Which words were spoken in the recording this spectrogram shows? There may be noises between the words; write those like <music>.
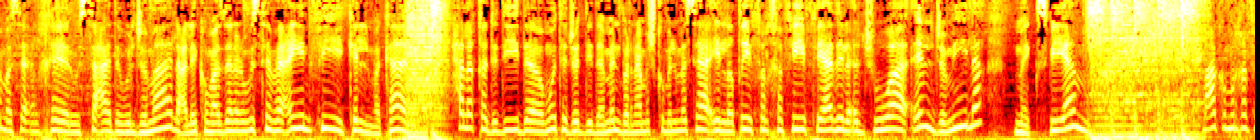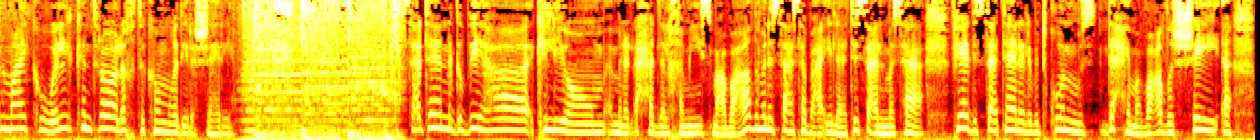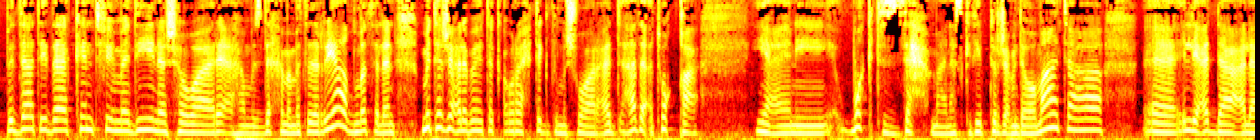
مساء الخير والسعادة والجمال. عليكم أعزائنا المستمعين في كل مكان. حلقة جديدة متجددة من برنامجكم المسائي اللطيف الخفيف في هذه الأجواء الجميلة Mix PM. معكم من خلف ال mic وال control أختكم غدير الشهري. ساعتين نقضيها كل يوم من الأحد للخميس مع بعض من الساعة سبعة إلى تسعة المساء. في هذه الساعتين اللي بتكون مزدحمة بعض الشيء بالذات إذا كنت في مدينة شوارعها مزدحمة مثل الرياض مثلا متجه على بيتك أو رايح تقضي مشوار؟ عد هذا أتوقع يعني وقت الزحمة. ناس كثير بترجع من دواماتها آه، اللي عدى على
